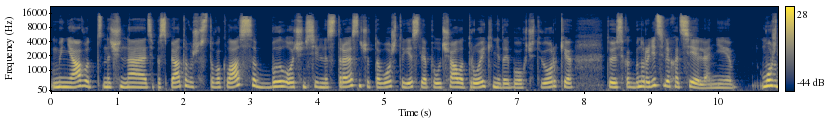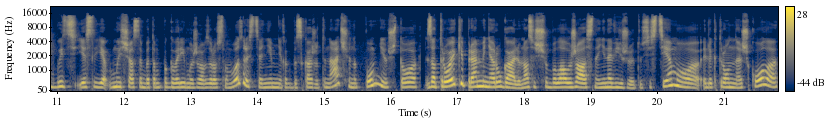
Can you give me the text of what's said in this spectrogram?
у меня вот, начиная, типа, с пятого-шестого класса был очень сильный стресс насчет того, что если я получала тройки, не дай бог, четверки, то есть, как бы, ну, родители хотели, они может быть, если я, мы сейчас об этом поговорим уже во взрослом возрасте, они мне как бы скажут иначе, но помню, что за тройки прям меня ругали. У нас еще была ужасная, ненавижу эту систему, электронная школа,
